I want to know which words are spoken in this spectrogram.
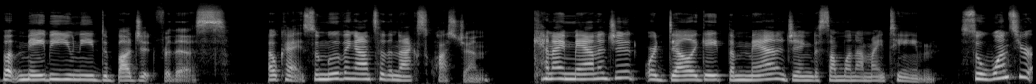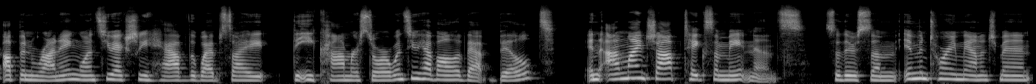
but maybe you need to budget for this. Okay, so moving on to the next question. Can I manage it or delegate the managing to someone on my team? So once you're up and running, once you actually have the website, the e commerce store, once you have all of that built, an online shop takes some maintenance. So there's some inventory management.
